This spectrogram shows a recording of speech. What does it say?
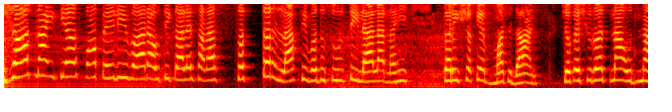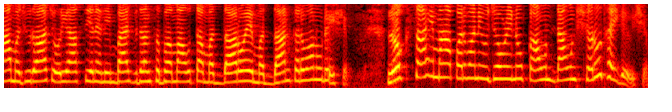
ગુજરાતના ઇતિહાસમાં પહેલી વાર આવતીકાલે સાડા સત્તર લાખથી વધુ સુરતી લાલા નહીં કરી શકે મતદાન. જોકે સુરતના ઉધના, મજુરા, ચોર્યાસી અને લિંબાયત વિધાનસભામાં આવતા મતદારોએ મતદાન કરવાનું રહેશે. લોકશાહી મહાપર્વની ઉજવણીનું કાઉન્ટડાઉન શરૂ થઈ ગયું છે.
